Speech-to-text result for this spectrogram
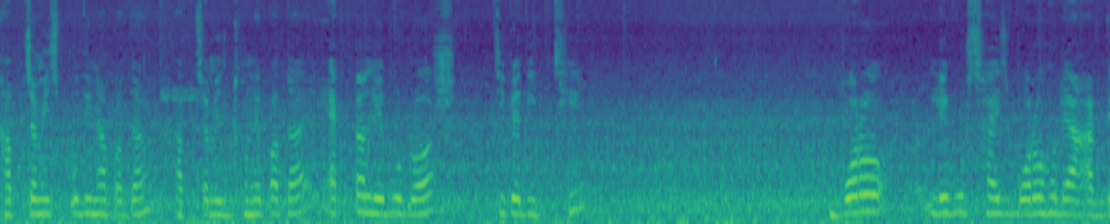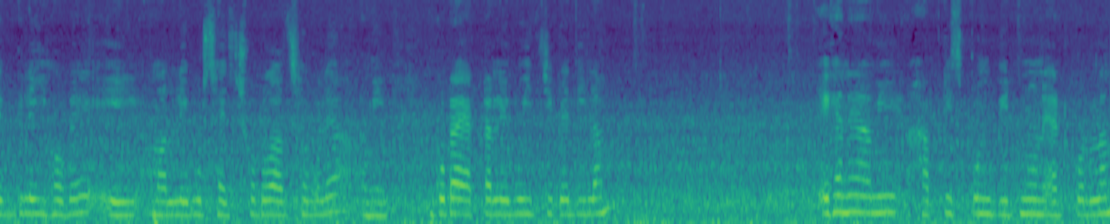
হাফ চামচ পুদিনা পাতা, হাফ চামচ ধনে পাতা, একটা লেবুর রস চিপে দিচ্ছি। বড় লেবুর সাইজ বড় হলে অর্ধেক দিলেই হবে। এই আমার লেবুর সাইজ ছোট আছে বলে আমি গোটা একটা লেবুই চিপে দিলাম। এখানে আমি হাফ টিস্পুন বিট নুন অ্যাড করলাম।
